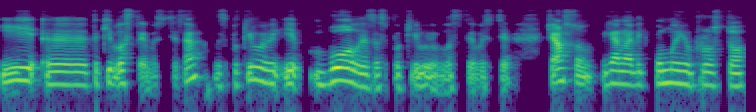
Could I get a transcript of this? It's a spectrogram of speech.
і е, такі властивості, так? заспокійливі і боли заспокійливі властивості. Часом я навіть помию просто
